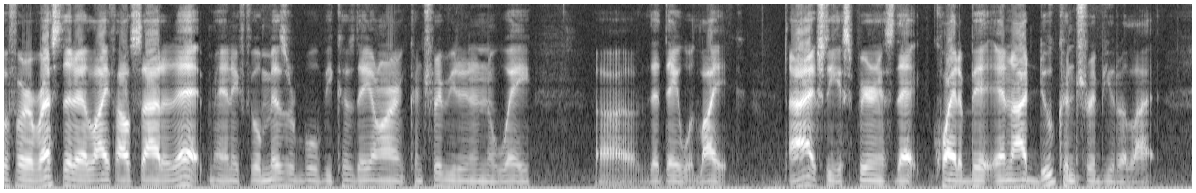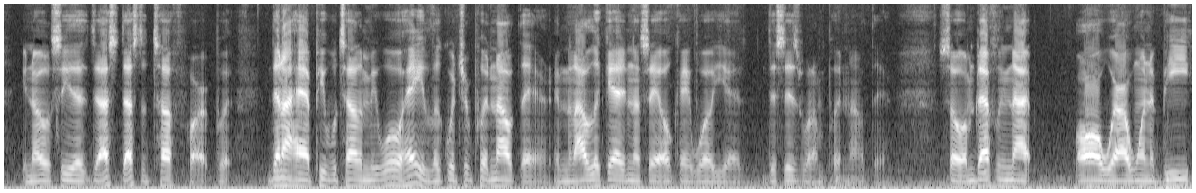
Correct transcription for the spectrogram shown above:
but for the rest of their life outside of that, man, they feel miserable because they aren't contributing in a way uh, that they would like. I actually experienced that quite a bit, and I do contribute a lot. You know, see that that's that's the tough part. But then I have people telling me, "Well, hey, look what you're putting out there," and then I look at it and I say, "Okay, well, yeah, this is what I'm putting out there." So I'm definitely not all where I want to be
